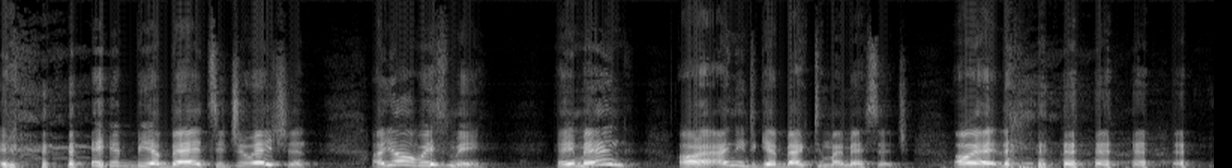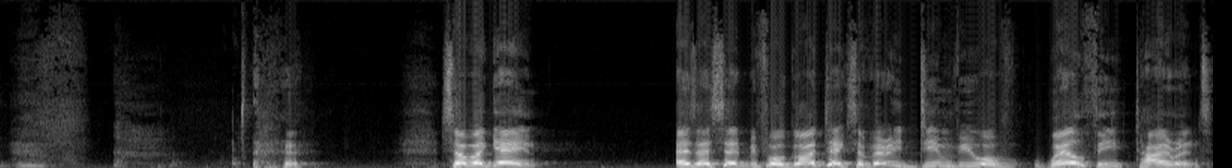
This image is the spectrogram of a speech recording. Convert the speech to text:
It'd be a bad situation. Are you all with me? Amen? All right, I need to get back to my message. All right. so, again, as I said before, God takes a very dim view of wealthy tyrants.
